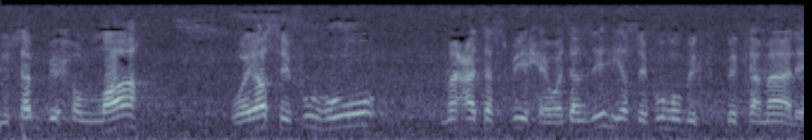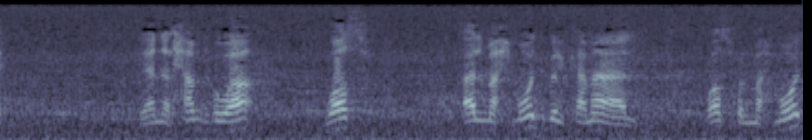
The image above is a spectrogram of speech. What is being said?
يسبح الله ويصفه مع تسبيحه وتنزيه يصفه بكماله. لأن الحمد هو وصف المحمود بالكمال. وصف المحمود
